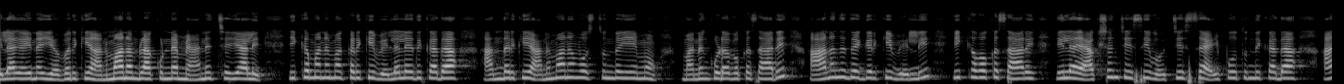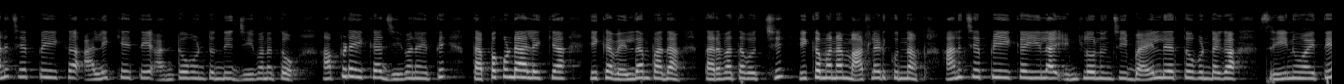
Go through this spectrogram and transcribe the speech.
ఎలాగైనా ఎవరికి అనుమానం రాకుండా మేనేజ్ చేయాలి. ఇక మనం అక్కడికి వెళ్ళలేదు కదా అందరికీ అనుమానం వస్తుందో ఏమో. మనం కూడా ఒకసారి ఆనంద్ దగ్గరికి వెళ్ళి ఇక ఒకసారి ఇలా యాక్షన్ చేసి వచ్చేస్తే అయిపోతుంది కదా అని చెప్పి ఇక అలిక్య అయితే అంటూ ఉంటుంది జీవనతో. అప్పుడే ఇక జీవన అయితే తప్పకుండా అలిక్య ఇక వెళ్దాం పదా తర్వాత వచ్చి ఇక మనం మాట్లాడుకుందాం అని చెప్పి ఇక ఇలా ఇంట్లో నుంచి బయలుదేరుతూ ఉండగా శ్రీను అయితే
